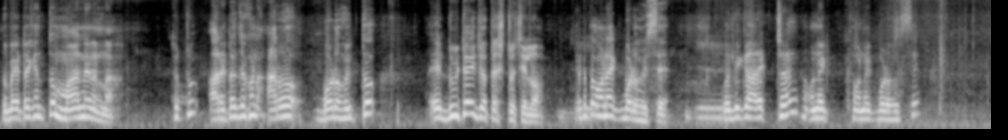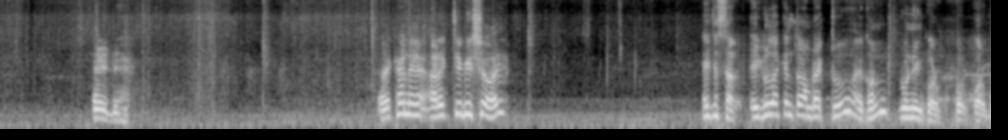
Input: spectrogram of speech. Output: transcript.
তবে এটা কিন্তু মানে না। ছোট আর এটা যখন আরও বড় হইতো এই দুইটাই যথেষ্ট ছিল। এটা তো অনেক বড় হয়েছে ওইদিকে আরেকটা অনেক অনেক বড় হয়েছে এই যে। এখানে আরেকটি বিষয় এই যে স্যার এইগুলা কিন্তু আমরা একটু এখন প্রুনিং করব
